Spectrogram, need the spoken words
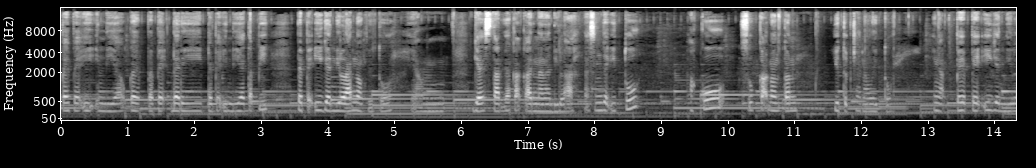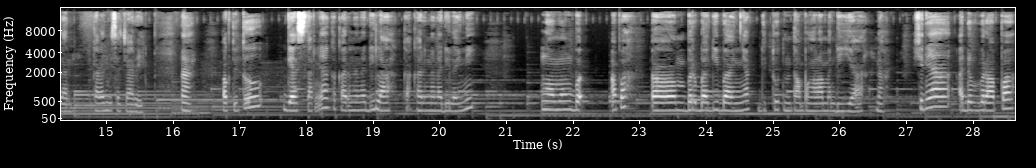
PPI India kayak PP dari PPI India tapi PPI Gandilan waktu itu yang gestarnya Kak Karina Nadila. Nah semenjak itu aku suka nonton YouTube channel itu. Ingat PPI Gandilan kalian bisa cari. Nah waktu itu gestarnya Kak Karina Nadila. Kak Karina Nadila ini ngomong be, apa um, berbagi banyak gitu tentang pengalaman dia. Nah akhirnya ada beberapa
